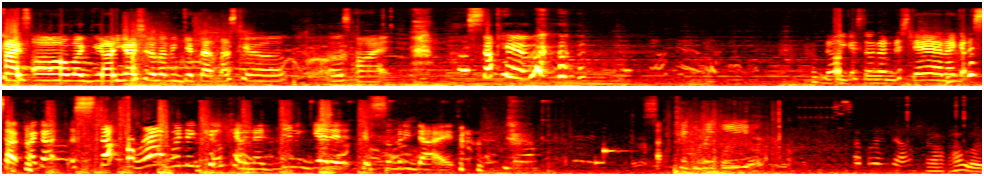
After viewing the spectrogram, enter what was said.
guys! Oh my god, you guys should have let me get that last kill. That was hot. I stuck him! no, you guys don't understand. I got stuck. I got stuck around when the kill cam and I didn't get it because somebody died. Suck, Tricky Wicky. Uh, hello,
